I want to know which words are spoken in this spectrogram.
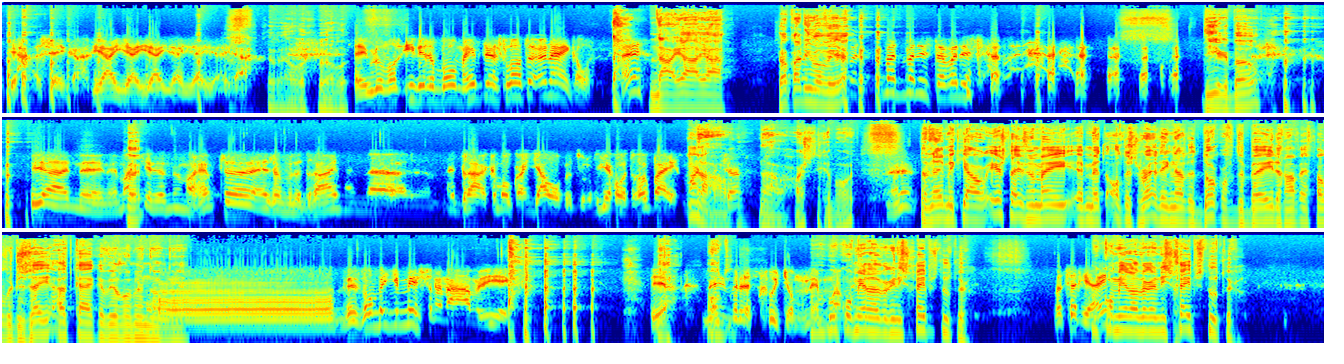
Ja, zeker. Ja, ja, ja, ja, ja, ja, ja. Geweldig, geweldig. Ik bedoel, want iedere boom heeft tenslotte een eikel. Hè? Nou ja, ja. Zo kan hij wel weer. Wat, wat, wat is dat, wat is dat? Dierenbeul. ja, nee, nee. Maar als je dat nummer hebt eh, en zou willen draaien, en, dan draai ik hem ook aan jou op natuurlijk. Jij hoort er ook bij. Nou, nou, hartstikke mooi. Dan neem ik jou eerst even mee eh, met Otis Redding naar de Dock of the Bay. Dan gaan we even over de zee uitkijken, Willem. En dan, eh, Er is wel een beetje mistig in de haven, zie ik. ja, nee, want- maar dat is goed, jongen. Nee, hoe man. kom je nou weer in die scheepstoeter? Wat zeg Hoe jij? kom je nou weer in die scheepstoeter?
